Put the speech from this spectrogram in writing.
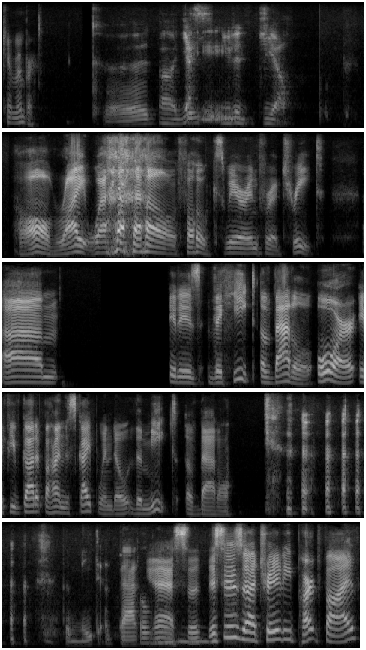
Can't remember. Could Uh, yes, you did GL. All right. Well, folks, we're in for a treat. Um, it is the heat of battle, or if you've got it behind the Skype window, the meat of battle. the meat of battle. Yes, uh, this is uh, Trinity Part Five.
